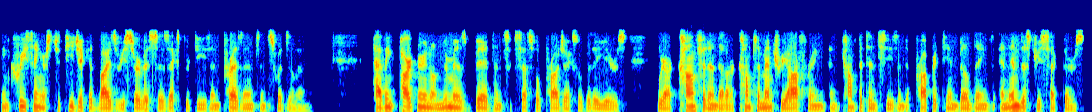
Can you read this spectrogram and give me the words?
increasing our strategic advisory services expertise and presence in Switzerland. Having partnered on numerous bids and successful projects over the years, we are confident that our complementary offering and competencies in the property and buildings and industry sectors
